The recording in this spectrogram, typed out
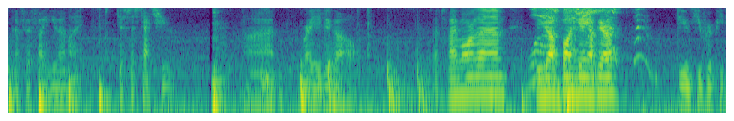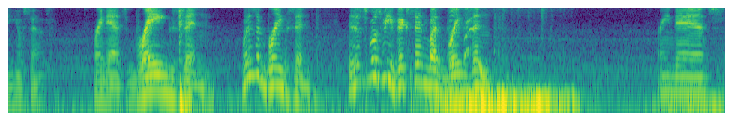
I'm gonna fist fight you, am I? Just a statue. I'm ready to go. Do I have to find more of them? Do you have fun getting up here? Do you keep repeating yourself? Rain Dance. Braixen. What is a Braixen? Is it supposed to be Vixen, but Braixen? Rain Dance.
